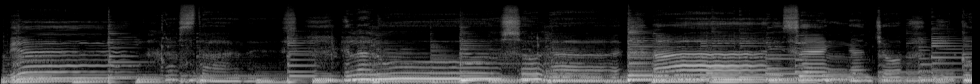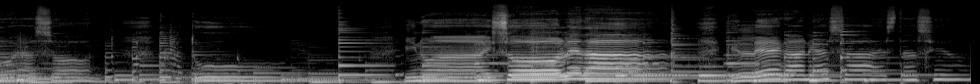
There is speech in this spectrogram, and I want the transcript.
Viejas tardes en la luz solar. Ay, se enganchó mi corazón al tuyo. Y no hay soledad que le gane esa estación.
